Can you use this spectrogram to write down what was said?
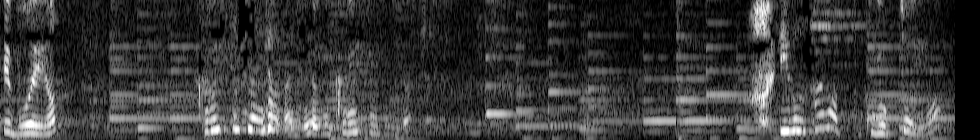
이게 뭐예요? 그리스 신전 아니에요? 여기 그리스 신전? 헉, 이거 설마 그 욕조예요?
